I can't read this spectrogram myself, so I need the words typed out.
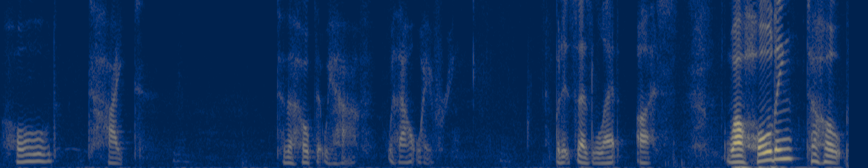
Hold tight to the hope that we have without wavering but it says, let us. While holding to hope,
